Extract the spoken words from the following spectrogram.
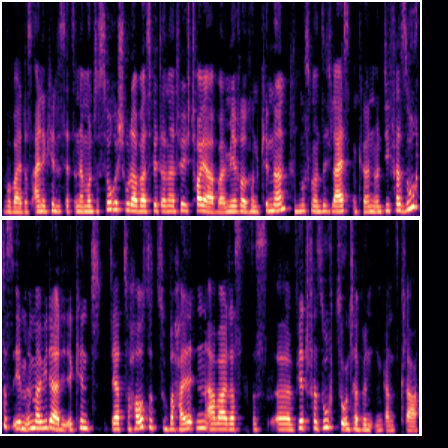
Wobei das eine Kind ist jetzt in der Montessori-Schule, aber es wird dann natürlich teuer bei mehreren Kindern. Muss man sich leisten können. Und die versucht es eben immer wieder, ihr Kind sehr zu Hause zu behalten, aber das, das äh, wird versucht zu unterbinden, ganz klar.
